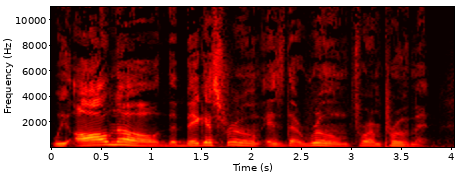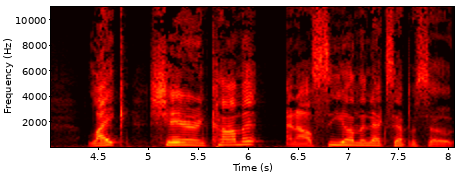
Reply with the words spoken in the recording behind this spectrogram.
we all know the biggest room is the room for improvement. Like, share, and comment, and I'll see you on the next episode.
